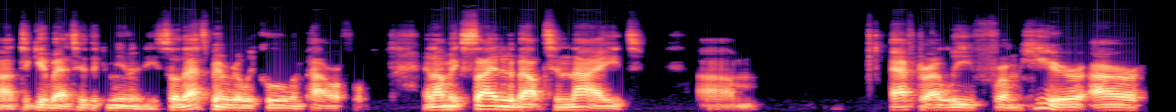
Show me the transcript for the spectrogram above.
uh, to give back to the community. So that's been really cool and powerful. And I'm excited about tonight. Um, after I leave from here, our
